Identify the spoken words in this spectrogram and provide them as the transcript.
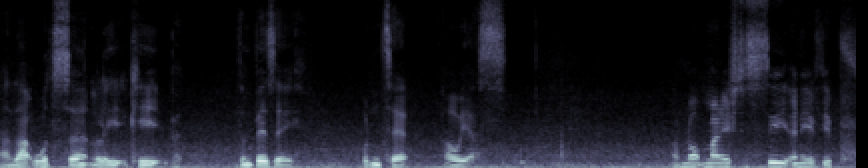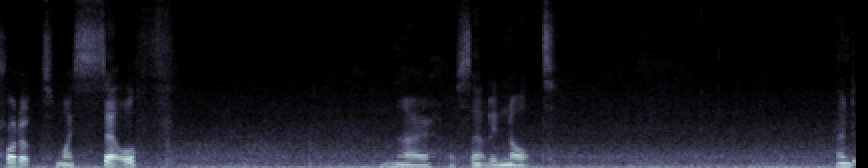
and that would certainly keep them busy, wouldn't it? Oh, yes. I've not managed to see any of the product myself. No, I've certainly not. And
